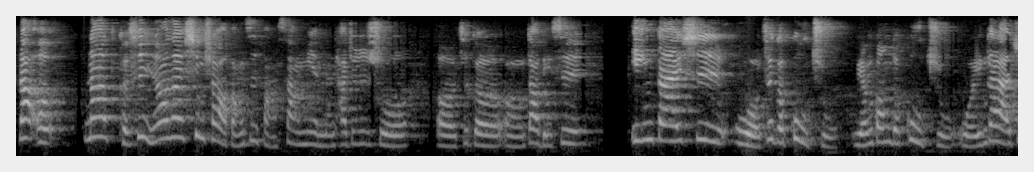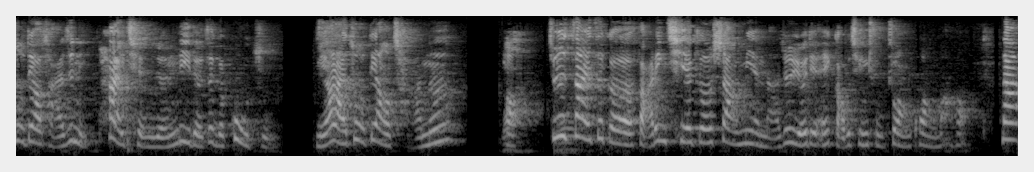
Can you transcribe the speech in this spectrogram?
那呃。那可是你知道，在性骚扰防治法上面呢，它就是说，呃，这个，呃，到底是应该是我这个雇主，员工的雇主，我应该来做调查，还是你派遣人力的这个雇主，你要来做调查呢？哦，就是在这个法令切割上面呢，就有点哎搞不清楚状况嘛，哈。那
